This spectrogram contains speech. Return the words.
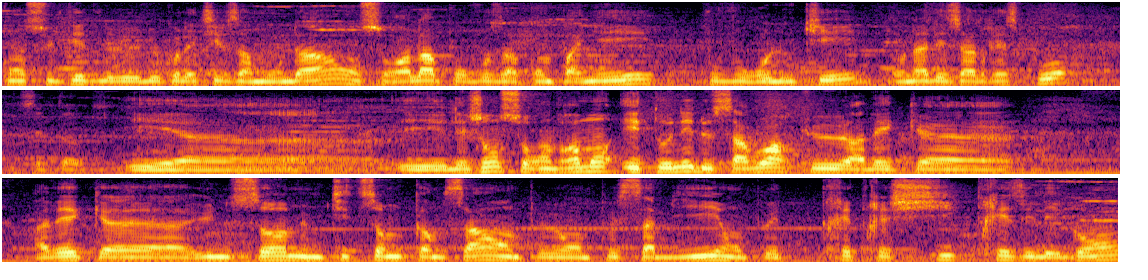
consultez le, collectif Zamunda. On sera là pour vous accompagner, pour vous relooker. On a des adresses pour. C'est top. Et, et, les gens seront vraiment étonnés de savoir qu'avec avec euh, une somme, une petite somme comme ça, on peut, on peut s'habiller, on peut être très très chic, très élégant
